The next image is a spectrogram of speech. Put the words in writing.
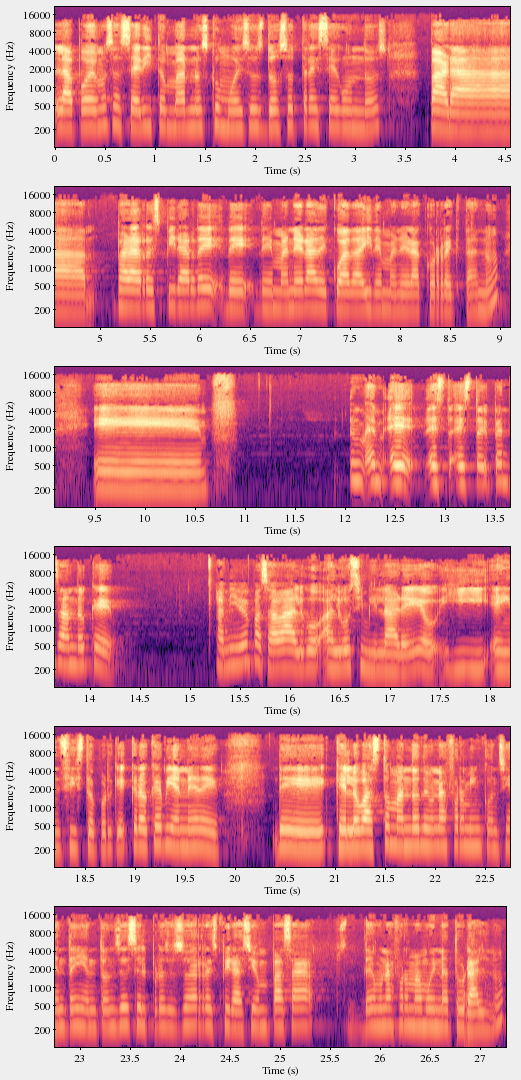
la, podemos hacer y tomarnos como esos dos o tres segundos para, para respirar de, de, manera adecuada y de manera correcta, ¿no? Eh, em, em, eh, estoy pensando que a mí me pasaba algo, algo similar, ¿eh? y, e insisto, porque creo que viene de, de que lo vas tomando de una forma inconsciente y entonces el proceso de respiración pasa pues, de una forma muy natural, ¿no?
